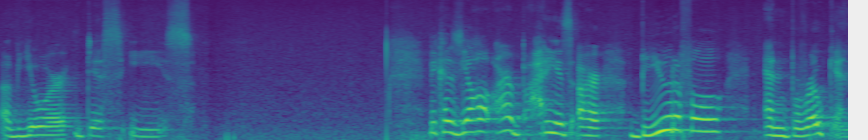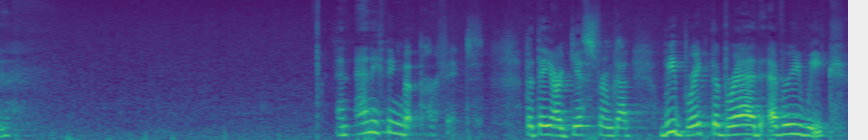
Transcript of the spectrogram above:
of your dis-ease. Because, y'all, our bodies are beautiful and broken. And anything but perfect. But they are gifts from God. We break the bread every week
